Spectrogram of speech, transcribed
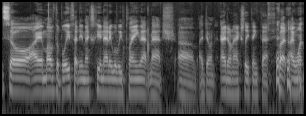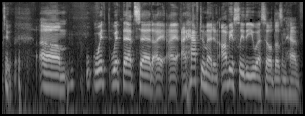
so I am of the belief that New Mexico United will be playing that match. Um, I don't. I don't actually think that, but I want to. Um, with with that said, I, I, I have to imagine. Obviously, the USL doesn't have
